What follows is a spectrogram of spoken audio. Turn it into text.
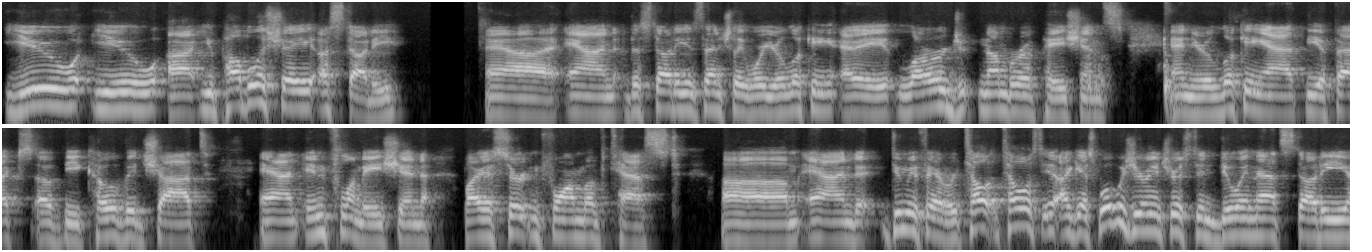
You you uh, you publish a, a study, uh, and the study essentially where you're looking at a large number of patients, and you're looking at the effects of the COVID shot and inflammation by a certain form of test. Um, and do me a favor, tell, tell us, I guess, what was your interest in doing that study?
